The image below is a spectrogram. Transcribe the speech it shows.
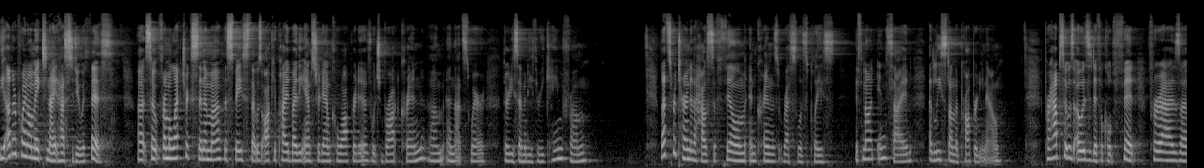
The other point I'll make tonight has to do with this. Uh, so, from Electric Cinema, the space that was occupied by the Amsterdam Cooperative, which brought Kren, um, and that's where 3073 came from, let's return to the House of Film and Kren's restless place, if not inside, at least on the property now. Perhaps it was always a difficult fit, for as uh,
